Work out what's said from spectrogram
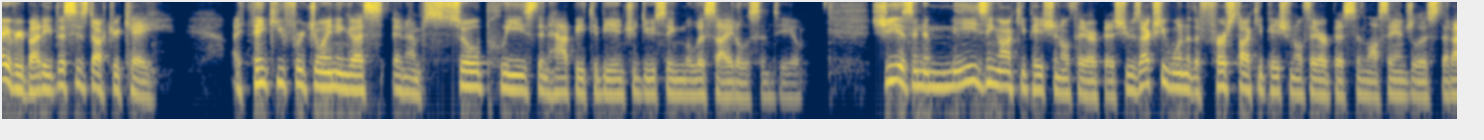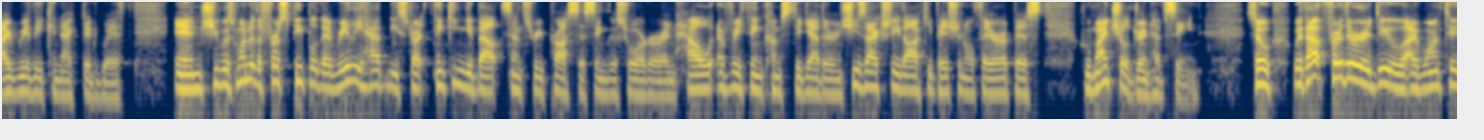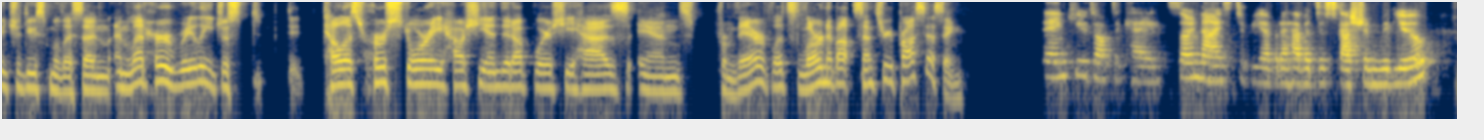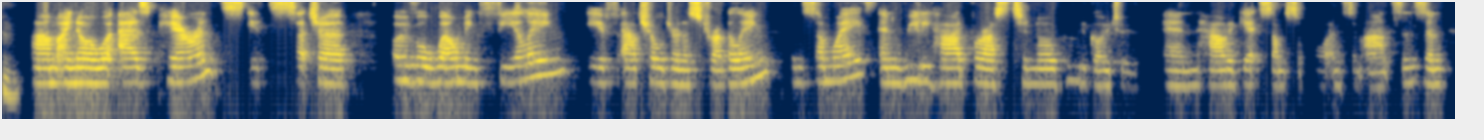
Hi, everybody. This is Dr. K. I thank you for joining us, and I'm so pleased and happy to be introducing Melissa Idelson to you. She is an amazing occupational therapist. She was actually one of the first occupational therapists in Los Angeles that I really connected with. And she was one of the first people that really had me start thinking about sensory processing disorder and how everything comes together. And she's actually the occupational therapist who my children have seen. So, without further ado, I want to introduce Melissa and, and let her really just tell us her story, how she ended up where she has, and from there, let's learn about sensory processing. Thank you, Dr. K. So nice to be able to have a discussion with you. Hmm. Um, I know as parents, it's such a overwhelming feeling if our children are struggling in some ways, and really hard for us to know who to go to and how to get some support and some answers. And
